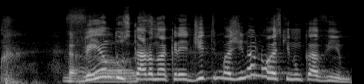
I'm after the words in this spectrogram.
Vendo os caras não acreditam, imagina nós que nunca vimos.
